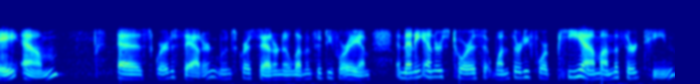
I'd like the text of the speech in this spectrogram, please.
a.m. As square to Saturn, Moon square Saturn at 11:54 a.m. and then he enters Taurus at 1:34 p.m. on the 13th.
